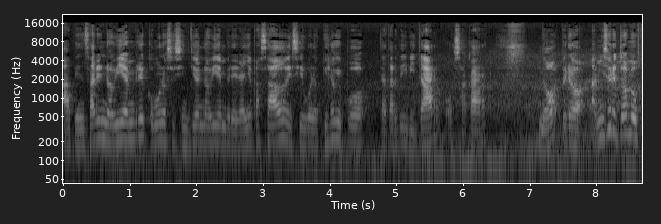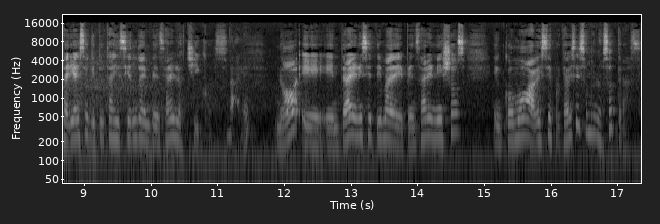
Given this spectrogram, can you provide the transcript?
a pensar en noviembre, cómo uno se sintió en noviembre el año pasado, decir, bueno, ¿qué es lo que puedo tratar de evitar o sacar? ¿No? Pero a mí sobre todo me gustaría eso que tú estás diciendo en pensar en los chicos. Vale. ¿No? Eh, entrar en ese tema de pensar en ellos, en cómo a veces, porque a veces somos nosotras,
